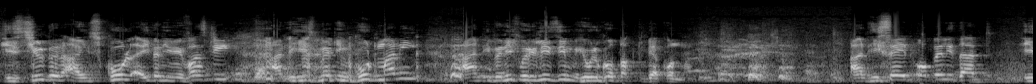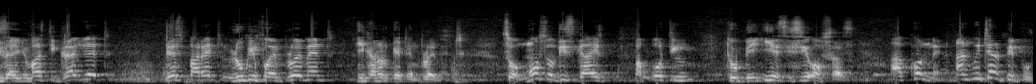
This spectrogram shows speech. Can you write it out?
His children are in school, even university, and he is making good money. And even if we release him, he will go back to be a conman. And he said openly that he's a university graduate, desperate, looking for employment. He cannot get employment. So most of these guys purporting to be EACC officers are conmen. And we tell people,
